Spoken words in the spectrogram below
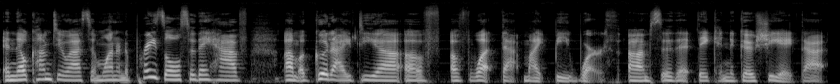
and they'll come to us and want an appraisal so they have um, a good idea of of what that might be worth, um, so that they can negotiate that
